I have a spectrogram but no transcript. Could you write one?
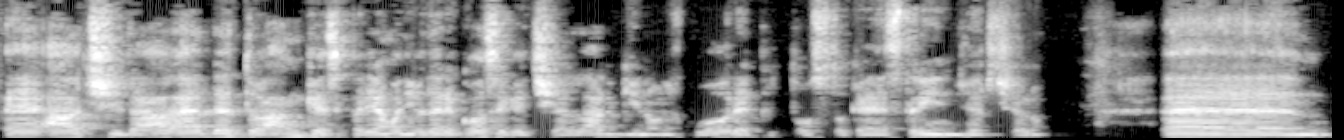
e ha, citato, ha detto anche speriamo di vedere cose che ci allarghino il cuore piuttosto che stringercelo. Eh,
